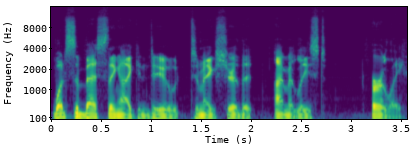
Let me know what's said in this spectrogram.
what's the best thing I can do to make sure that I'm at least early?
